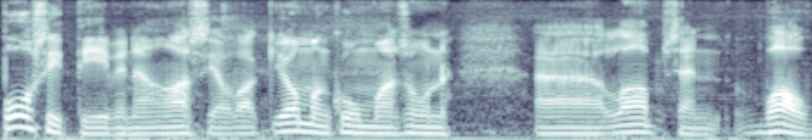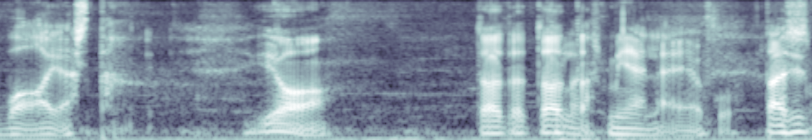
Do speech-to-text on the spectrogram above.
positiivinen asia, vaikka jomman kumman sun ää, lapsen vauva-ajasta. joo. Tota, tota. Tuleeko mieleen joku? Tai siis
